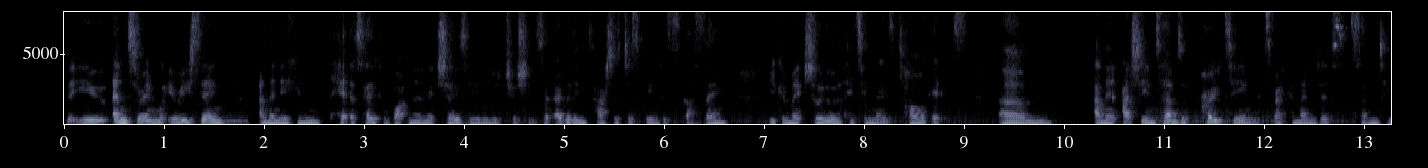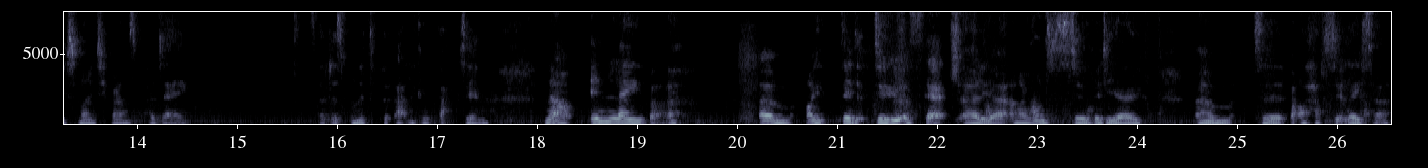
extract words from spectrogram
but you enter in what you're eating and then you can hit a total button and it shows you the nutrition. So everything Tash has just been discussing, you can make sure you're hitting those targets. Um, and then actually, in terms of protein, it's recommended 70 to 90 grams per day. So I just wanted to put that little fact in. Now, in labour, um, I did do a sketch earlier and I wanted to do a video um, to, but I'll have to do it later,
